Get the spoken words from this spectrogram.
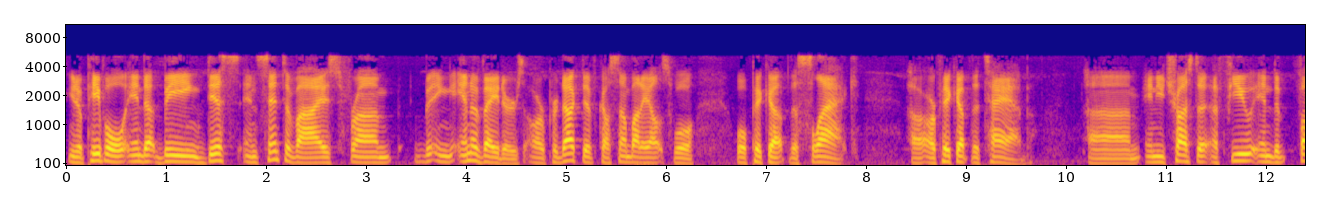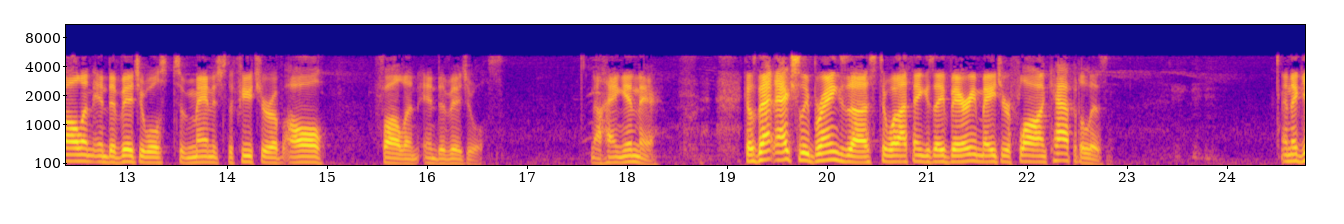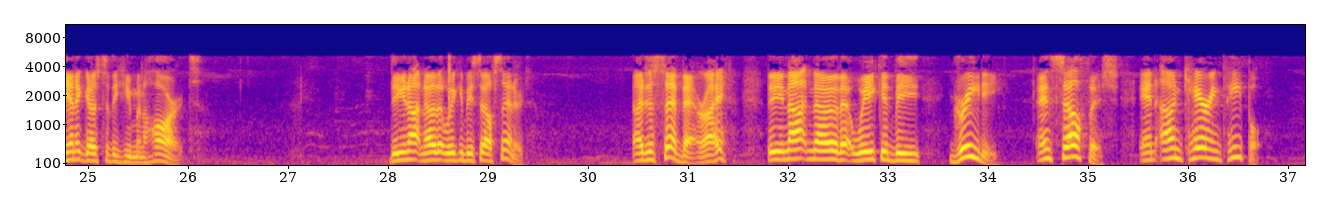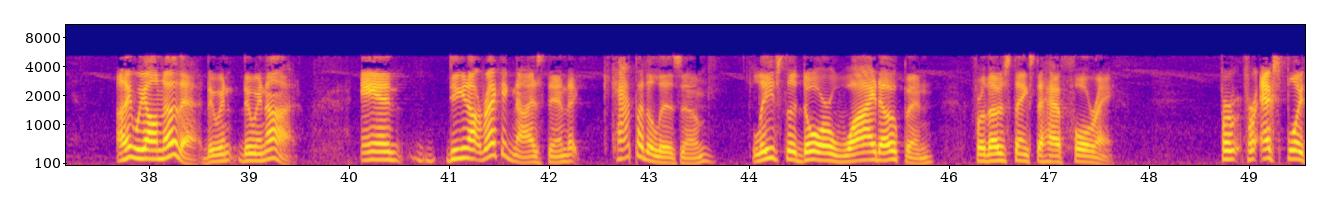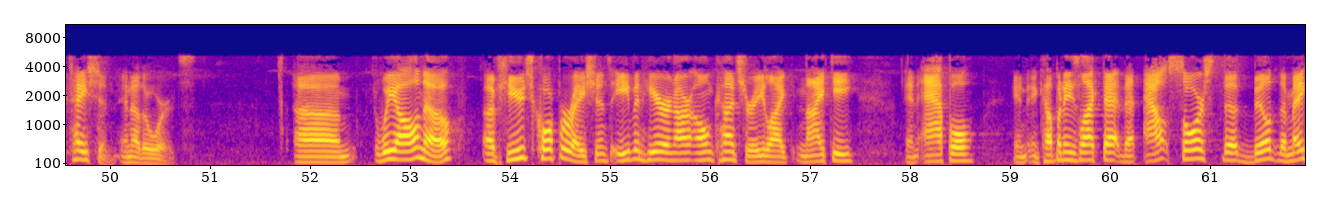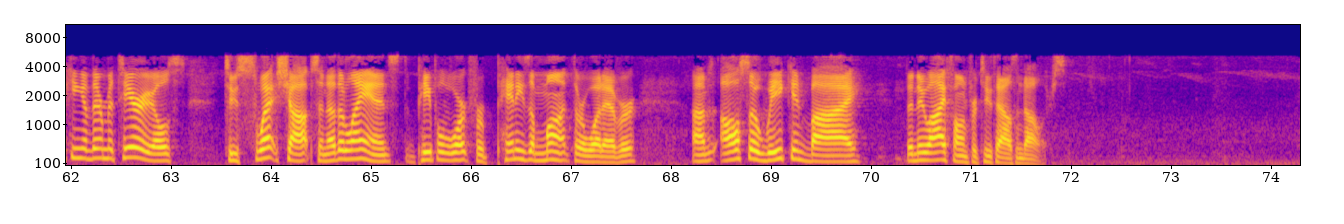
you know, people end up being disincentivized from being innovators or productive because somebody else will, will pick up the slack uh, or pick up the tab. Um, and you trust a, a few fallen individuals to manage the future of all fallen individuals. Now, hang in there. Because that actually brings us to what I think is a very major flaw in capitalism. And again, it goes to the human heart. Do you not know that we can be self centered? I just said that, right? Do you not know that we can be greedy and selfish and uncaring people? I think we all know that, do we, do we not? And do you not recognize then that capitalism leaves the door wide open for those things to have full reign? For, for exploitation, in other words. Um, we all know of huge corporations, even here in our own country, like Nike and Apple and, and companies like that, that outsource the build, the making of their materials to sweatshops in other lands. People work for pennies a month or whatever. Um, also, we can buy the new iPhone for $2,000.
